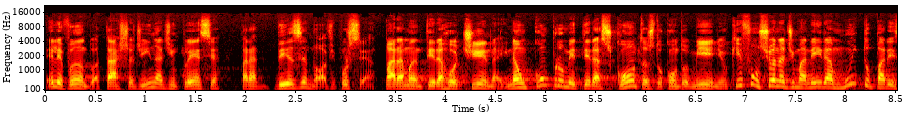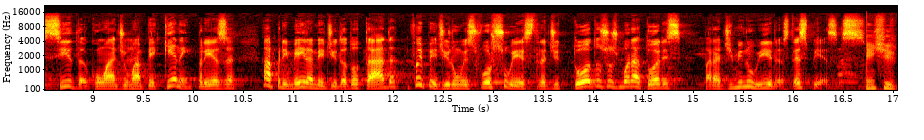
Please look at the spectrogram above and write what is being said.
elevando a taxa de inadimplência para 19%. Para manter a rotina e não comprometer as contas do condomínio, que funciona de maneira muito parecida com a de uma pequena empresa, a primeira medida adotada foi pedir um esforço extra de todos os moradores para diminuir as despesas. A gente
